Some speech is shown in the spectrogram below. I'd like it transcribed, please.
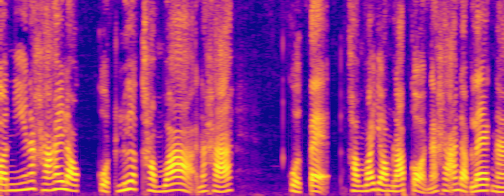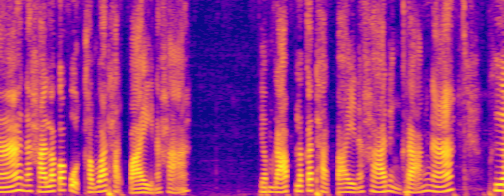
ตอนนี้นะคะให้เรากดเลือกคำว่านะคะ กดแตะ คำว่ายอมรับก่อนนะคะ อันดับแรกนะนะคะ แล้วก็กดคำว่าถัดไปนะคะ ยอมรับแล้วก็ถัดไปนะคะหนึ่งครั้งนะ เพื่อ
